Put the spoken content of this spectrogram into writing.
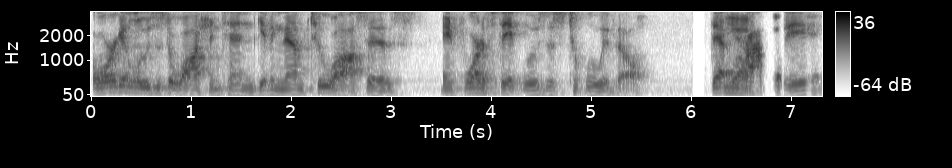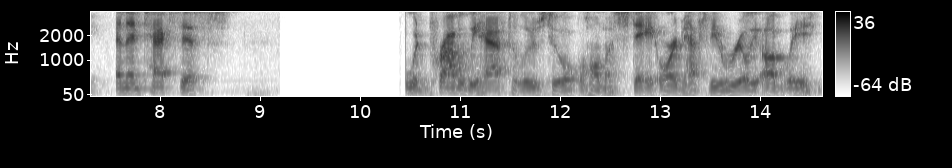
Oregon loses to Washington, giving them two losses, and Florida State loses to Louisville. That yeah. probably, and then Texas would probably have to lose to Oklahoma State, or it'd have to be really ugly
